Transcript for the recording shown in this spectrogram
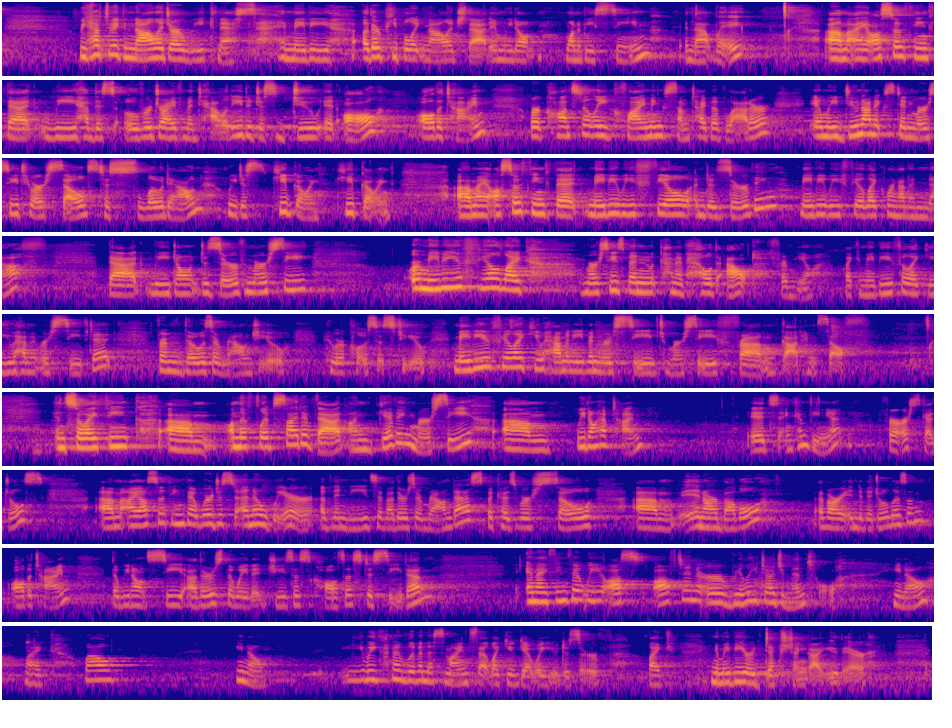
we have to acknowledge our weakness, and maybe other people acknowledge that, and we don't want to be seen in that way. Um, I also think that we have this overdrive mentality to just do it all, all the time. We're constantly climbing some type of ladder, and we do not extend mercy to ourselves to slow down. We just keep going, keep going. Um, I also think that maybe we feel undeserving. Maybe we feel like we're not enough, that we don't deserve mercy. Or maybe you feel like mercy's been kind of held out from you. Like maybe you feel like you haven't received it from those around you who are closest to you. Maybe you feel like you haven't even received mercy from God Himself. And so I think um, on the flip side of that, on giving mercy, um, we don't have time. It's inconvenient for our schedules. Um, I also think that we're just unaware of the needs of others around us because we're so um, in our bubble of our individualism all the time that we don't see others the way that Jesus calls us to see them. And I think that we often are really judgmental, you know, like, well, you know, we kind of live in this mindset like you get what you deserve. Like, you know, maybe your addiction got you there,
